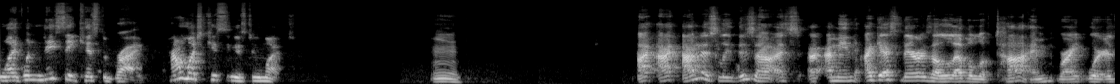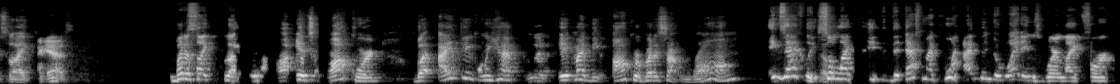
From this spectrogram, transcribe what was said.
like when they say kiss the bride, how much kissing is too much? Mm. I, I honestly, this is how I, I mean, I guess there is a level of time, right, where it's like, I guess, but it's like, like uh, it's awkward. But I think we have like it might be awkward, but it's not wrong. Exactly. So like that's my point. I've been to weddings where like for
